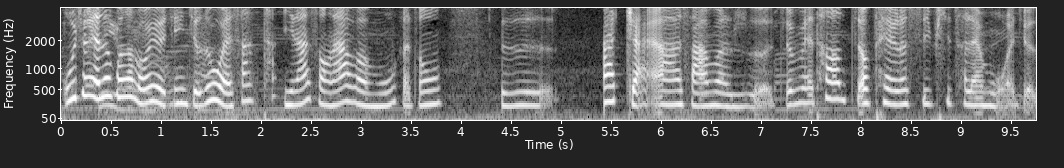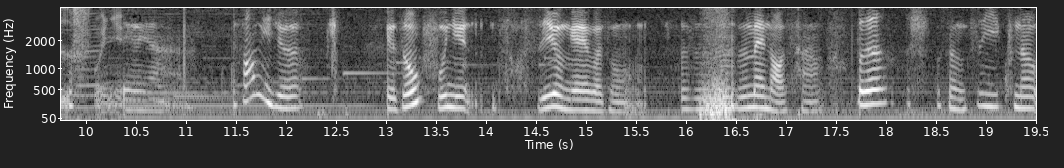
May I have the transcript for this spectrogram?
我就一直觉得老有劲，就是为啥他伊拉从来勿骂搿种，就是阿宅啊啥么子，就每趟只要配个 CP 出来骂就是腐女。对呀，一方面就有种腐女是有眼搿种，就是是蛮脑残，或者甚至伊可能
